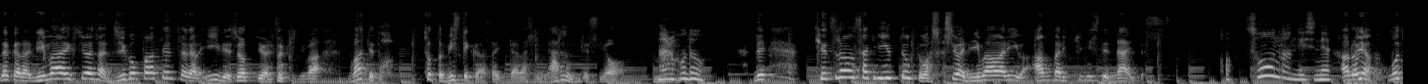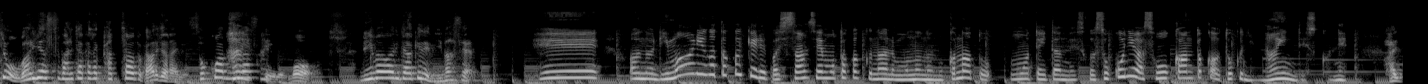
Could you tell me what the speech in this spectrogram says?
だから利回り口さん15%だからいいでしょって言われた時には待てとちょっと見せてくださいって話になるんですよ。なるほど。で結論を先に言っておくと私は利回りはあんまり気にしてないです。あそうなんですね。あのいやもちろん割安割高で買っちゃうとかあるじゃないですかそこは見ますけれども、はいはい、利回りだけで見ません。へえあの利回りが高ければ資産性も高くなるものなのかなと思っていたんですがそこには相関とかは特にないんですかね？はい。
